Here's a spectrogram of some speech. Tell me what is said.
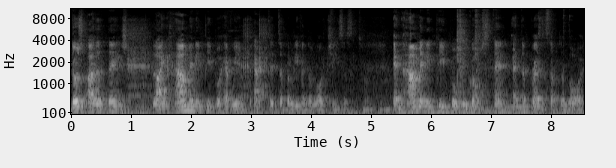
Those are the things. Like how many people have we impacted to believe in the Lord Jesus? And how many people who gonna stand at the presence of the Lord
